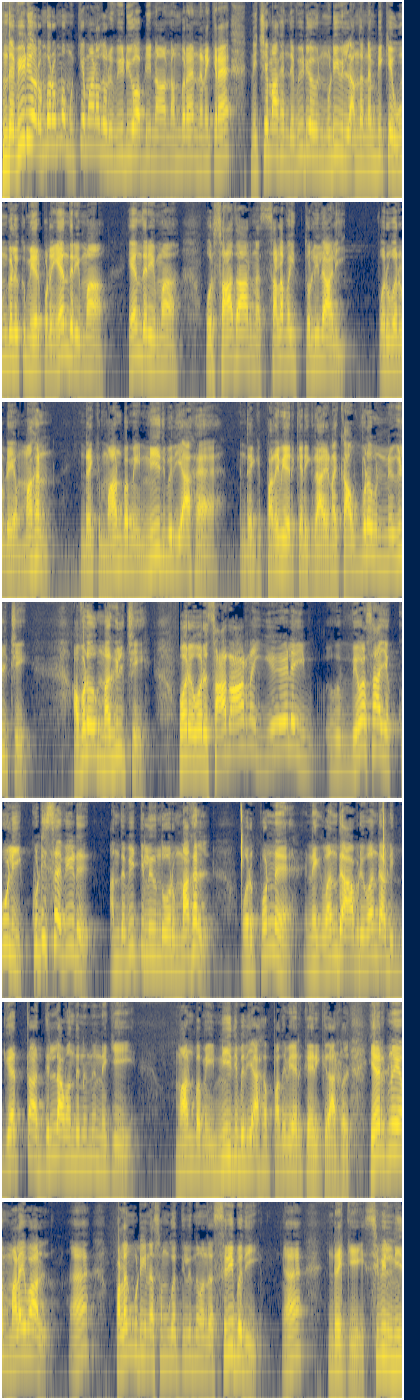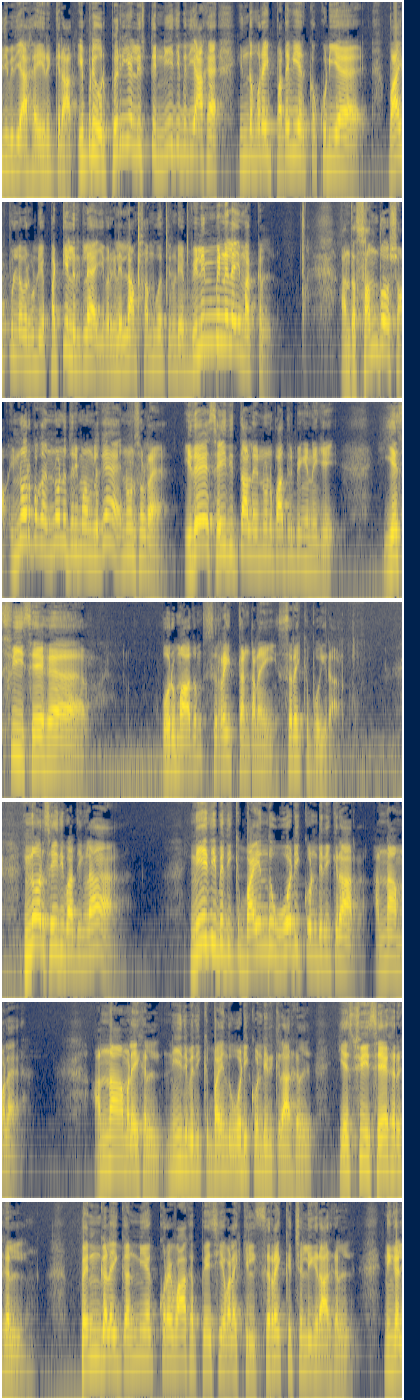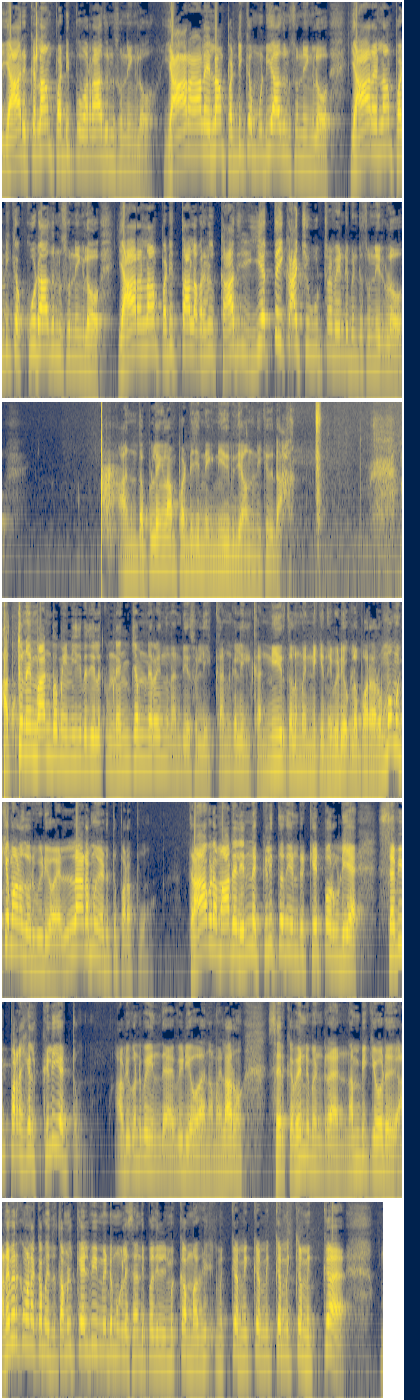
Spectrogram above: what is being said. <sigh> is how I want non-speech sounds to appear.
இந்த வீடியோ ரொம்ப ரொம்ப முக்கியமானது ஒரு வீடியோ அப்படின்னு நான் நம்புகிறேன் நினைக்கிறேன். நிச்சயமாக இந்த வீடியோவின் முடிவில் அந்த நம்பிக்கை உங்களுக்கும் ஏற்படும். ஏன் தெரியுமா? ஏன் தெரியுமா? ஒரு சாதாரண சலவை தொழிலாளி ஒருவருடைய மகன் இன்றைக்கு மாண்பமை நீதிபதியாக இன்றைக்கு பதவியேற்க இருக்கிறார் எனக்கு அவ்வளவு நெகிழ்ச்சி அவ்வளவு மகிழ்ச்சி. ஒரு ஒரு சாதாரண ஏழை விவசாய கூலி குடிசை வீடு அந்த வீட்டிலிருந்து ஒரு மகள் ஒரு பொண்ணு இன்னைக்கு வந்து அப்படி வந்து அப்படி கெத்தா தில்லா வந்து நின்று இன்றைக்கி மாண்பமை நீதிபதியாக பதவியேற்க இருக்கிறார்கள். ஏற்கனவே மலைவாழ் பழங்குடியின சமூகத்திலிருந்து வந்த ஸ்ரீபதி இன்றைக்கு சிவில் நீதிபதியாக இருக்கிறார். இப்படி ஒரு பெரிய லிஸ்ட் நீதிபதியாக இந்த முறை பதவியேற்கக்கூடிய வாய்ப்புள்ளவர்களுடைய பட்டியல் இருக்குல்ல இவர்கள் எல்லாம் சமூகத்தினுடைய விளிம்பு நிலை மக்கள். அந்த சந்தோஷம். இன்னொரு பக்கம் இன்னொன்று தெரியுமா உங்களுக்கு? இன்னொன்று சொல்கிறேன் இதே செய்தித்தாளில் இன்னொன்று பார்த்துருப்பீங்க இன்னைக்கு. எஸ்வி சேகர் ஒரு மாதம் சிறை தண்டனை சிறைக்கு போகிறார். இன்னொரு செய்தி பார்த்தீங்களா? நீதிபதிக்கு பயந்து ஓடிக்கொண்டிருக்கிறார் அண்ணாமலை. அண்ணாமலைகள் நீதிபதிக்கு பயந்து ஓடிக்கொண்டிருக்கிறார்கள். எஸ்வி சேகர்கள் பெண்களை கண்ணியக்குறைவாக பேசிய வழக்கில் சிறைக்கு செல்லுகிறார்கள். நீங்கள் யாருக்கெல்லாம் படிப்பு வராதுன்னு சொன்னீங்களோ யாராலெல்லாம் படிக்க முடியாதுன்னு சொன்னீங்களோ யாரெல்லாம் படிக்கக்கூடாதுன்னு சொன்னீங்களோ யாரெல்லாம் படித்தால் அவர்கள் காதில் ஈயத்தை காய்ச்சி ஊற்ற வேண்டும் என்று சொன்னீர்களோ அந்த பிள்ளைங்களாம் படித்து இன்றைக்கி நீதிபதியாக வந்து நிற்குதுடா அத்துணை மாண்புமை நீதிபதிகளுக்கும் நெஞ்சம் நிறைந்து நன்றியை சொல்லி கண்களில் கண்ணீர் தழும்பு இன்றைக்கி இந்த வீடியோக்குள்ளே போகிற ரொம்ப முக்கியமானது ஒரு வீடியோ. எல்லா இடமும் எடுத்து பரப்புவோம். திராவிட மாடல் என்ன கிழித்தது என்று கேட்பவருடைய செவிப்பறைகள் கிளியட்டும். அப்படி கொண்டு போய் இந்த வீடியோவை நம்ம எல்லாரும் சேர்க்க வேண்டும் என்ற நம்பிக்கையோடு அனைவருக்கும் வணக்கம். இது தமிழ் கேள்வி. மீண்டும் உங்களை சந்திப்பதில் மிக்க மகிழ் மிக்க மிக்க மிக்க மிக்க மிக்க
